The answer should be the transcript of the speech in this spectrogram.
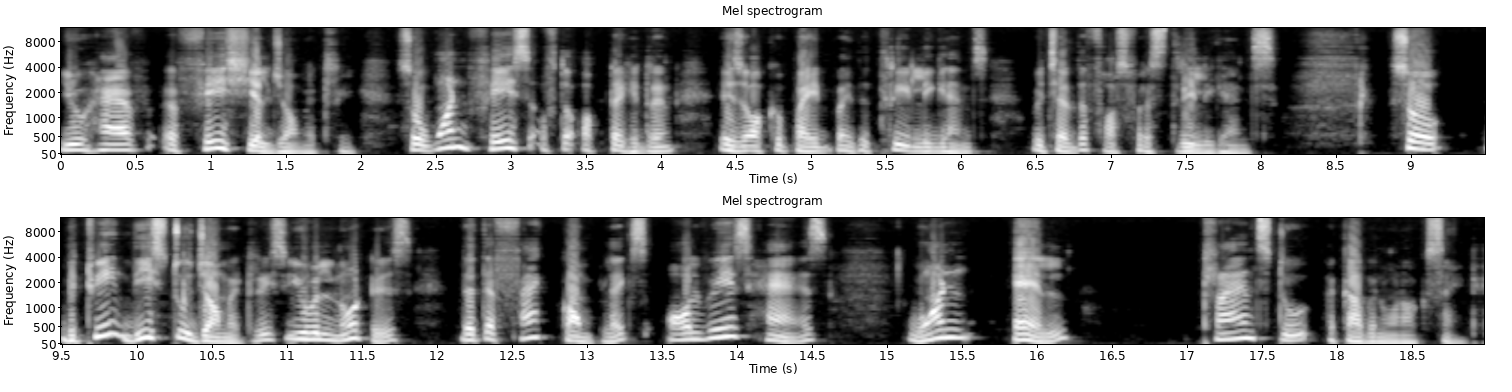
you have a facial geometry. So, one face of the octahedron is occupied by the three ligands which are the phosphorus 3 ligands. So, between these two geometries you will notice that the FAC complex always has one L trans to a carbon monoxide.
